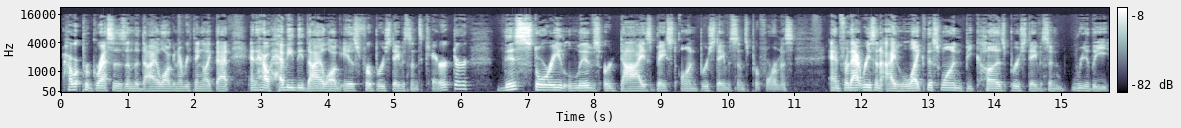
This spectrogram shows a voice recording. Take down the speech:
how it progresses and the dialogue and everything like that, and how heavy the dialogue is for Bruce Davison's character, this story lives or dies based on Bruce Davison's performance. And for that reason, I like this one because Bruce Davison really,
